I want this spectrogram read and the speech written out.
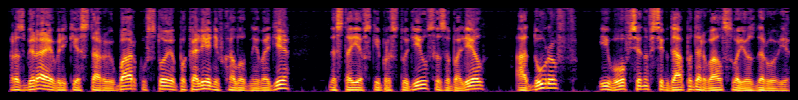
разбирая в реке старую барку, стоя по колени в холодной воде, Достоевский простудился, заболел, а Дуров и вовсе навсегда подорвал свое здоровье.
